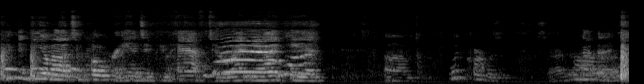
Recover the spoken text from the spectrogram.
you can deal out some poker hands if you have to. I mean, I can. Um, what card was it? Sorry, not that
